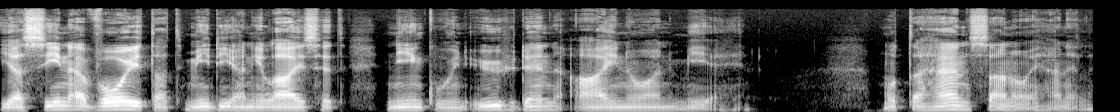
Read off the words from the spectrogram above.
ja sinä voitat midianilaiset niin kuin yhden ainoan miehen. Mutta hän sanoi hänelle,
